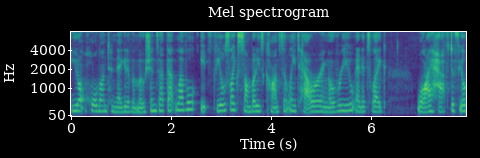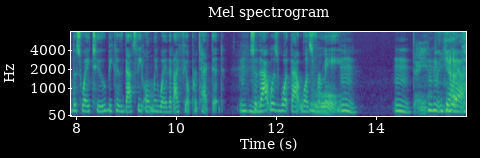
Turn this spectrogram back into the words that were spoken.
you don't hold on to negative emotions at that level, it feels like somebody's constantly towering over you, and it's like, well, I have to feel this way too because that's the only way that I feel protected. So mm-hmm. that was what that was for me. Mm. Mm. Damn. Yeah. Yeah.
